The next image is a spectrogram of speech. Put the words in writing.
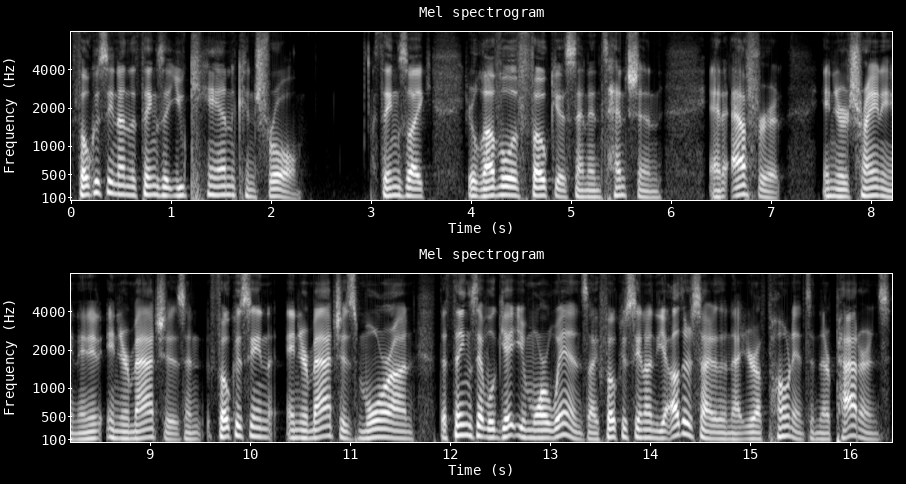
focusing on the things that you can control. Things like your level of focus and intention and effort in your training and in your matches and focusing in your matches more on the things that will get you more wins like focusing on the other side of the net your opponents and their patterns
